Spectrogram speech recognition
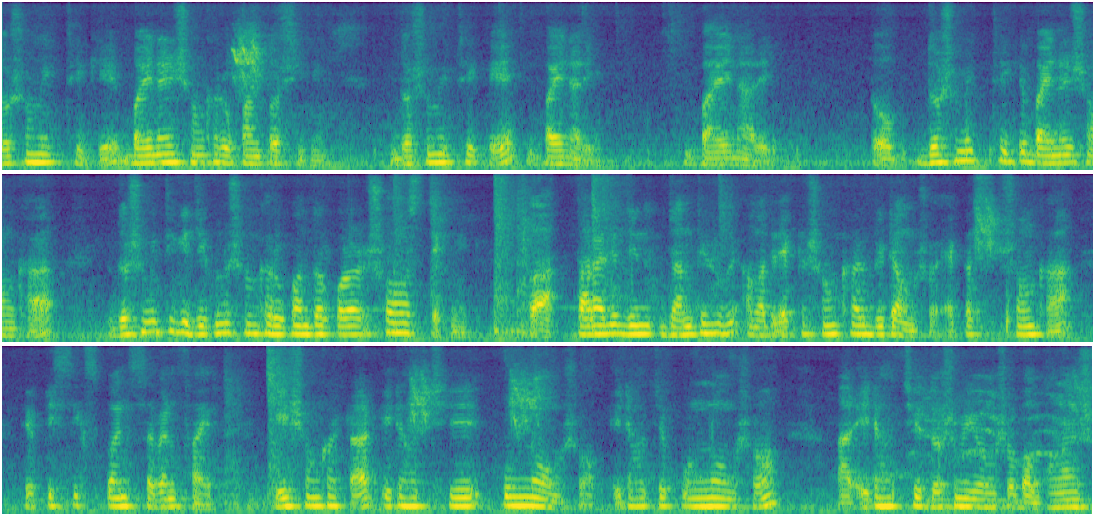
দশমিক থেকে বাইনারি সংখ্যা রূপান্তর শিখি। দশমিক থেকে বাইনারি বাইনারি। তো দশমিক থেকে বাইনারি সংখ্যা, দশমিক থেকে যে কোনো সংখ্যা রূপান্তর করার সহজ টেকনিক বা তার আগে জানতে হবে আমাদের একটা সংখ্যার দুইটা অংশ। একটা সংখ্যা fifty six point seven five এই সংখ্যাটার এটা হচ্ছে পূর্ণ অংশ, এটা হচ্ছে পূর্ণ অংশ, আর এটা হচ্ছে দশমিক অংশ বা ভগ্নাংশ।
